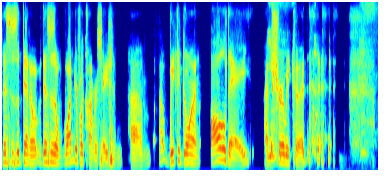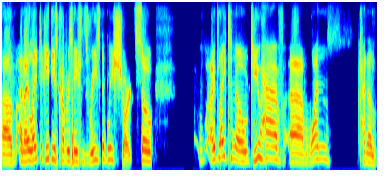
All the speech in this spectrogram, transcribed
This has been a this is a wonderful conversation. Um, uh, we could go on all day. I'm yeah. sure we could. um, and I like to keep these conversations reasonably short. So I'd like to know: Do you have uh, one kind of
